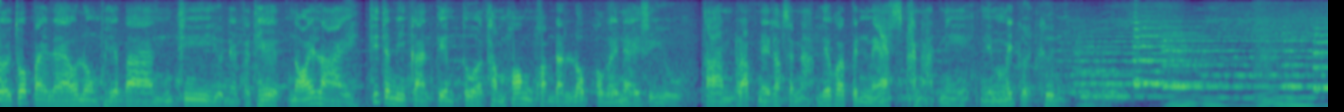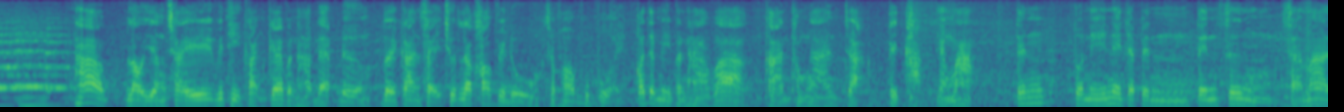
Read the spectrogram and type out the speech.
โดยทั่วไปแล้วโรงพยาบาลที่อยู่ในประเทศน้อยราย ที่จะมีการเตรียมตัวทำห้องความดันลบเอาไว้ใน ICU การรับในลักษณะเรียกว่าเป็นแมสขนาดนี้ยังไม่เกิดขึ้น ถ้าเรายังใช้วิธีการแก้ปัญหาแบบเดิม โดยการใส่ชุดแล้วเข้าไปดูเฉพาะผู้ป่วย ก็จะมีปัญหาว่าการทำงานจะติดขัดอย่างมากเต็นท์ตัวนี้เนี่ยจะเป็นเต็นท์ซึ่งสามารถ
